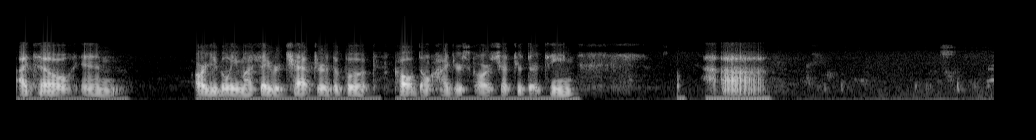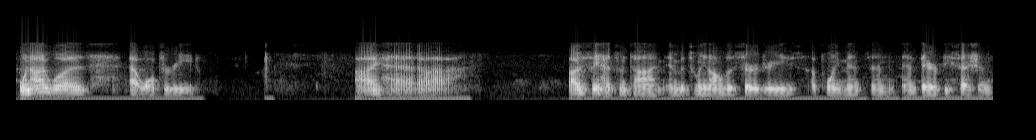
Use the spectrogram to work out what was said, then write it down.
I tell in arguably my favorite chapter of the book called Don't Hide Your Scars, chapter 13. Uh, when I was at Walter Reed, I had uh, obviously had some time in between all the surgeries, appointments, and, and therapy sessions.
